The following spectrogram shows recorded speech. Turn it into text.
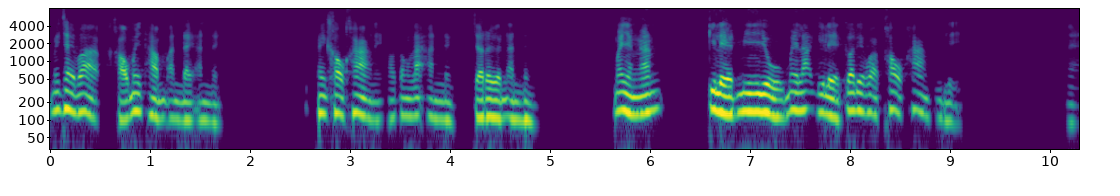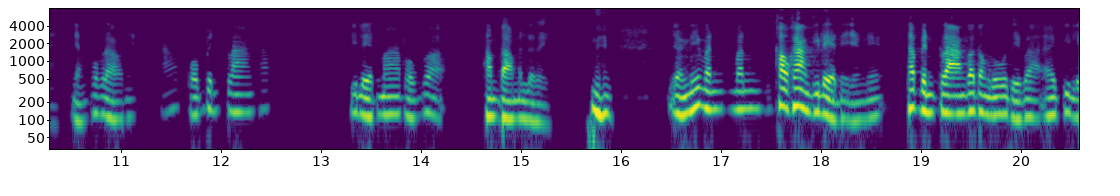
ไม่ใช่ว่าเขาไม่ทำอันใดอันหนึ่ง ให้เข้าข้างเนี่ยเขาต้องละอันหนึ่ง เจริญอันหนึ่ง ไม่อย่างนั้นกิเลสมีอยู่ไม่ละกิเลสก็เรียกว่าเข้าข้างกิเลสนะอย่างพวกเราเนี่ยเอาผมเป็นกลางครับ กิเลสมาผมก็ทำตามมันเลยอย่างนี้มันมันเข้าข้างกิเลสเนี่ยอย่างนี้ ถ้าเป็นกลางก็ต้องรู้สิว่าไอ้กิเล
